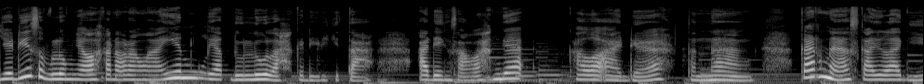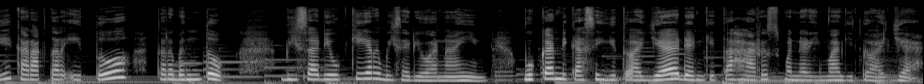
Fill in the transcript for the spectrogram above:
Jadi sebelum menyalahkan orang lain, lihat dulu lah ke diri kita. Ada yang salah nggak? Kalau ada, tenang. Karena sekali lagi karakter itu terbentuk. Bisa diukir, bisa diwarnain. Bukan dikasih gitu aja dan kita harus menerima gitu aja.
